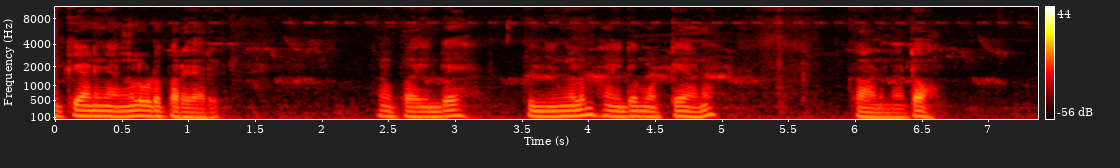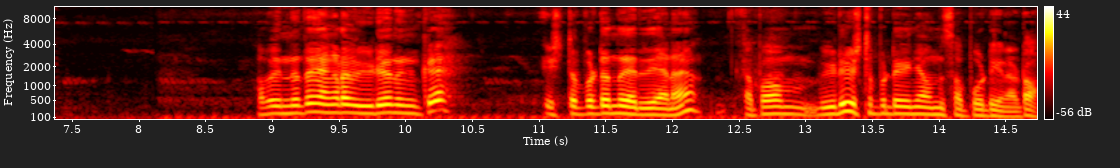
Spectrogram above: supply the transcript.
ഒക്കെയാണ് ഞങ്ങളിവിടെ പറയാറ്. അപ്പോൾ അതിന്റെ കുഞ്ഞുങ്ങളും അതിന്റെ മുട്ടയാണ് കാണുന്നത് കേട്ടോ. അപ്പോൾ ഇന്നത്തെ ഞങ്ങളുടെ വീഡിയോ നിങ്ങൾക്ക് ഇഷ്ടപ്പെട്ടെന്ന് കരുതിയാണ്. അപ്പം വീഡിയോ ഇഷ്ടപ്പെട്ട് കഴിഞ്ഞാൽ ഒന്ന് സപ്പോർട്ട് ചെയ്യണം കേട്ടോ.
